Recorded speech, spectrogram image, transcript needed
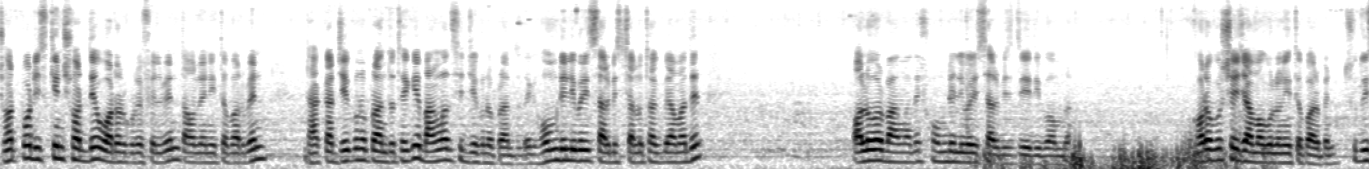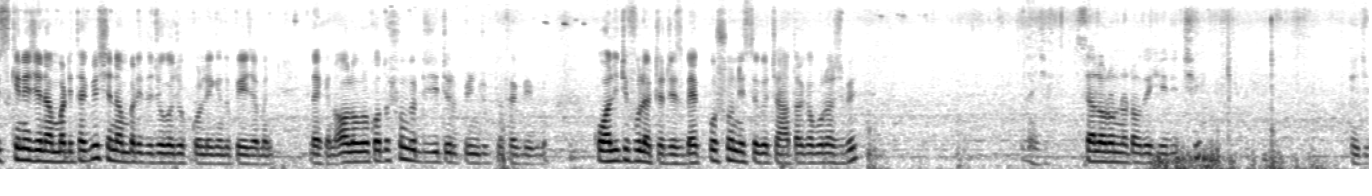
ঝটপট স্ক্রিনশট দিয়ে অর্ডার করে ফেলবেন, তাহলে নিতে পারবেন ঢাকার যে কোনো প্রান্ত থেকে, বাংলাদেশের যে কোনো প্রান্ত থেকে। হোম ডেলিভারি সার্ভিস চালু থাকবে আমাদের। All over Bangladesh home delivery service দিয়ে দিব আমরা। ঘরে বসে জামাগুলো নিতে পারবেন। শুধু স্ক্রিনে যে নাম্বারটি থাকবে সেই নাম্বারটিতে যোগাযোগ করলে কিন্তু পেয়ে যাবেন। দেখেন অল ওভার কত সুন্দর ডিজিটাল প্রিন্ট যুক্ত থাকবে এগুলো। কোয়ালিটিফুল একটা ড্রেস ব্যাক পোষণ নিচ থেকে হচ্ছে হাতার কাপড় আসবে। এই যে স্যালোর অন্যটাও দেখিয়ে দিচ্ছি। এই যে,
